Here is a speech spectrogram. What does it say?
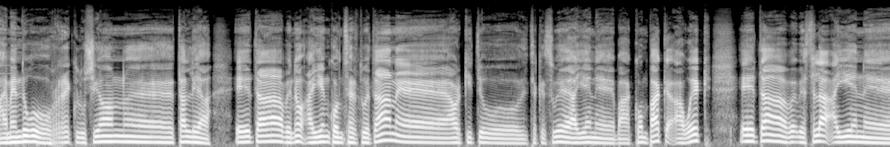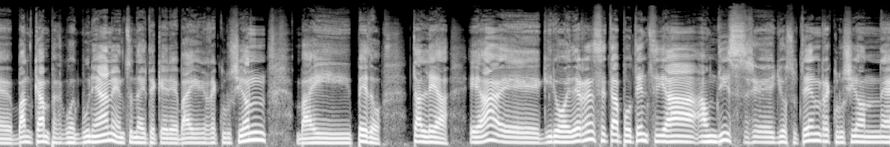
Ba, hemen dugu reklusion e, taldea. Eta beno, haien kontzertuetan e, aurkitu ditzakezue haien e, ba, konpak hauek. Eta bestela haien e, bandcamp webgunean entzun daiteke ere bai reklusion, bai pedo taldea. Ea e, giro ederrez eta potentzia handiz e, jo zuten reklusion e,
